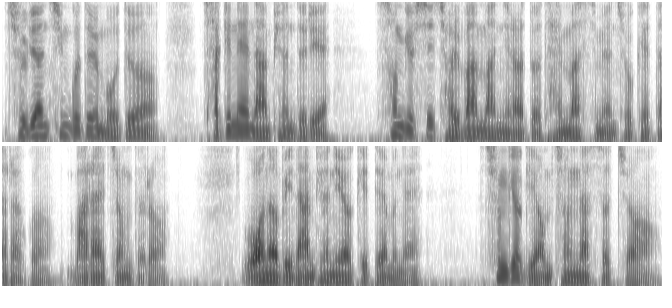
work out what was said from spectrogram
주변 친구들 모두 자기네 남편들이 성규 씨 절반만이라도 닮았으면 좋겠다라고 말할 정도로 워너비 남편이었기 때문에 충격이 엄청났었죠.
